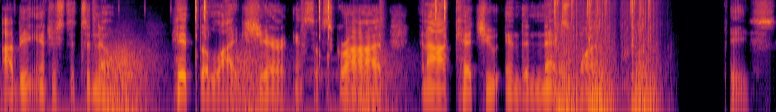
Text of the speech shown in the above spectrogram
I'd be interested to know. Hit the like, share, and subscribe, and I'll catch you in the next one. Peace.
